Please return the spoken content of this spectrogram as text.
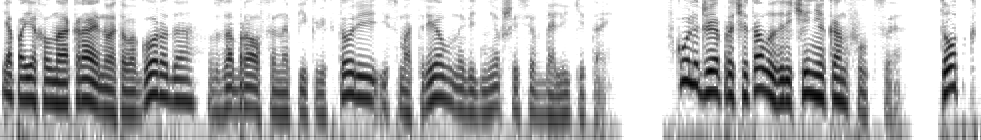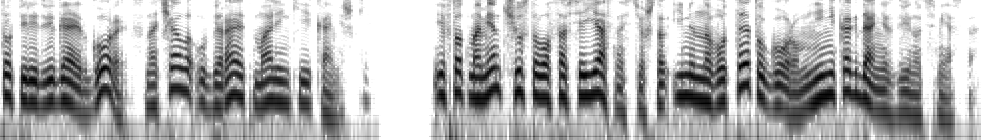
Я поехал на окраину этого города, взобрался на пик Виктории и смотрел на видневшийся вдали Китай. В колледже я прочитал изречение Конфуция. Тот, кто передвигает горы, сначала убирает маленькие камешки. И в тот момент чувствовал со всей ясностью, что именно вот эту гору мне никогда не сдвинуть с места.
